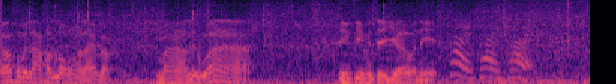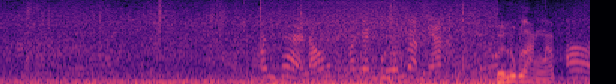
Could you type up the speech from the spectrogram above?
ก็คือเวลาเขาลงอะไรแบบมาหรือว่า จริงๆมันจะเยอะกว่านี้ ใช่ใช่ใช่มันแฉะแล้วมันเป็นพื้นแบบเนี้ย คือลูกลังครับ เออ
